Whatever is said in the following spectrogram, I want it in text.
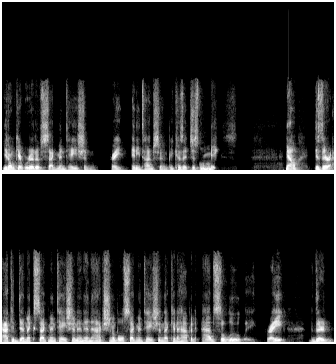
you don't get rid of segmentation right anytime soon because it just mm-hmm. makes now, is there academic segmentation and inactionable segmentation that can happen? Absolutely, right? There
